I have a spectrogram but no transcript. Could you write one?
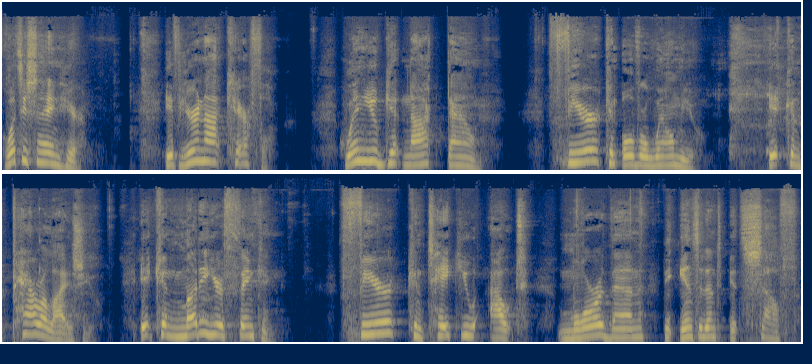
What's he saying here? If you're not careful, when you get knocked down, fear can overwhelm you. It can paralyze you. It can muddy your thinking. Fear can take you out more than the incident itself.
